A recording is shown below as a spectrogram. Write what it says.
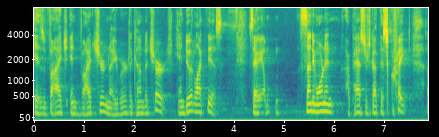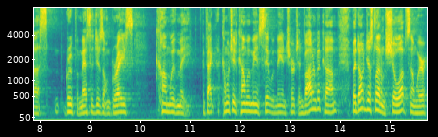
Is invite, invite your neighbor to come to church and do it like this. Say, um, Sunday morning, our pastor's got this great uh, group of messages on grace. Come with me. In fact, I want you to come with me and sit with me in church. Invite them to come, but don't just let them show up somewhere.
